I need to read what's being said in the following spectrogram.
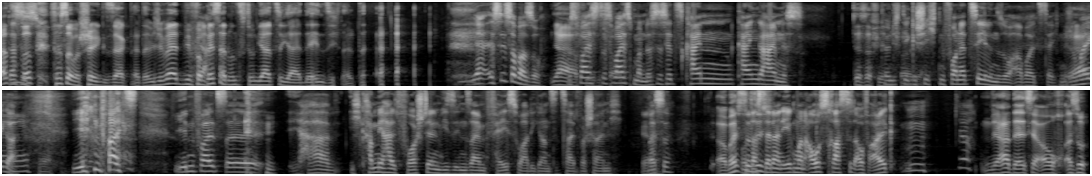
Also Das das, ist so. das hast du aber schön gesagt, Alter. Wir, werden, wir verbessern uns von Jahr zu Jahr in der Hinsicht, Alter. Ja, es ist aber so. Ja, das weiß, das Fall. weiß man. Das ist jetzt kein, kein Geheimnis. Das ist auf jeden Könnte ich dir Geschichten von erzählen, so arbeitstechnisch. ja. Aber Ja, egal. Ja. Jedenfalls, jedenfalls, äh, ja, ich kann mir halt vorstellen, wie sie in seinem Face war die ganze Zeit wahrscheinlich. Ja. Weißt du? Aber weißt Und du, dass der dann irgendwann ausrastet auf Alk. hm, ja, der ist ja auch, also,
